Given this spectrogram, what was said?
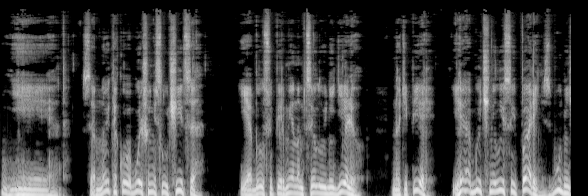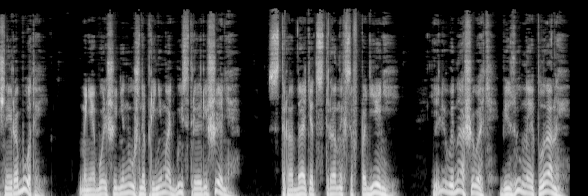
Нет, со мной такого больше не случится. Я был суперменом целую неделю, но теперь я обычный лысый парень с будничной работой. Мне больше не нужно принимать быстрые решения, страдать от странных совпадений или вынашивать безумные планы.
